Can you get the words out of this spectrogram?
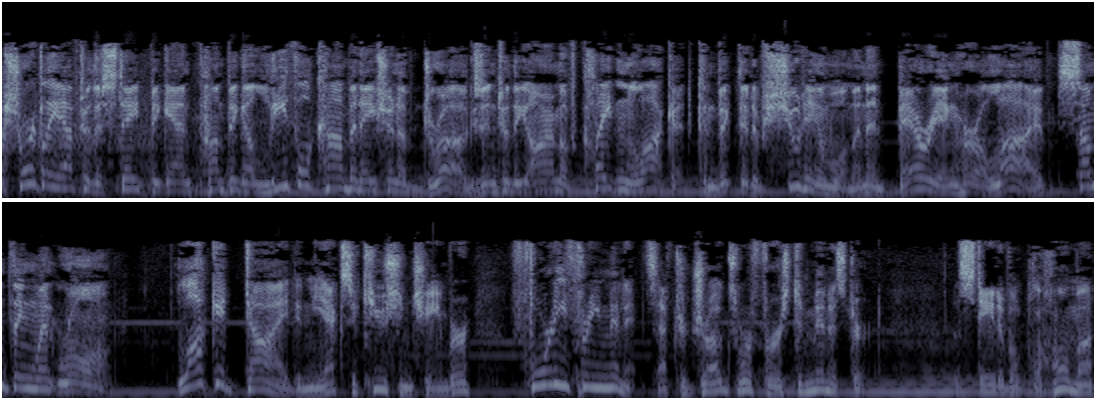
Shortly after the state began pumping a lethal combination of drugs into the arm of Clayton Lockett, convicted of shooting a woman and burying her alive, something went wrong. Lockett died in the execution chamber 43 minutes after drugs were first administered. The state of Oklahoma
